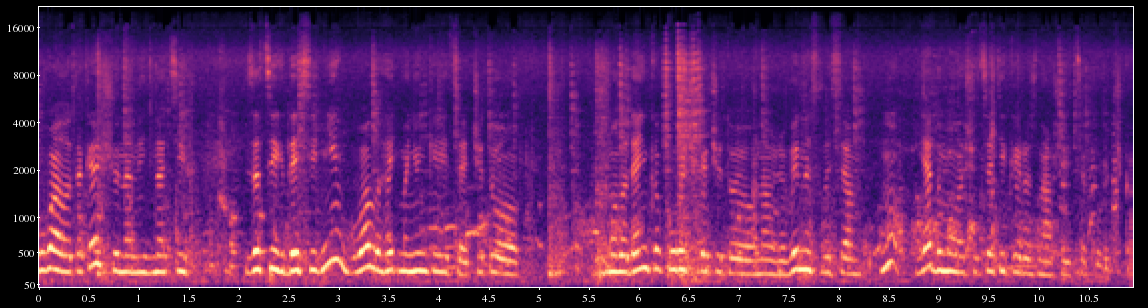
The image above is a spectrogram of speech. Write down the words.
бувало таке, що на, на цих, за цих 10 днів бувало геть манюньке яйце. Чи то молоденька курочка, чи то вона вже винеслася. Ну, я думала, що це тільки рознашується курочка.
